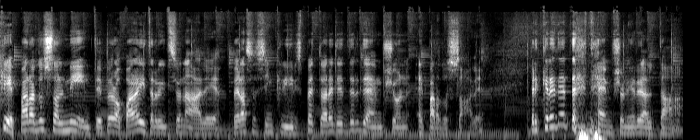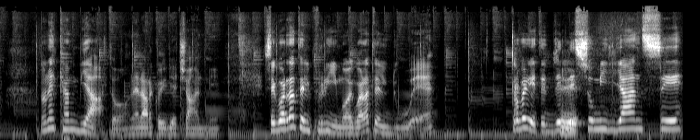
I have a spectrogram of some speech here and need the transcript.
Che paradossalmente però parlare di tradizionale per Assassin's Creed rispetto a Red Dead Redemption è paradossale. Perché Red Dead Redemption in realtà non è cambiato nell'arco di dieci anni. Se guardate il primo e guardate il 2, troverete delle sì. somiglianze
